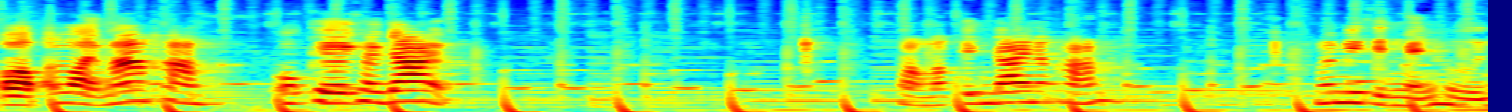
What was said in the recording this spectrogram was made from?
กรอบอร่อยมากค่ะ โอเคใช้ได้ สั่งมากินได้นะคะ ไม่มีกลิ่นเหม็นหืน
